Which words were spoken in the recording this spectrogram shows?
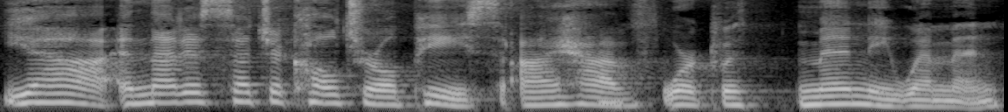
Yeah, and that is such a cultural piece. I have worked with many women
